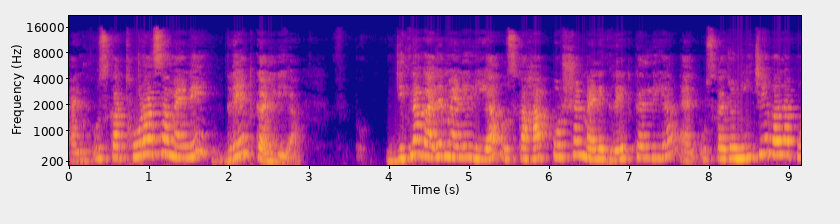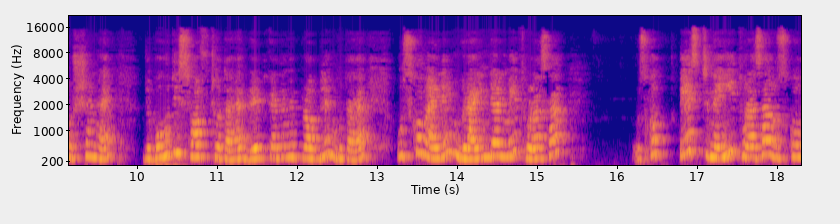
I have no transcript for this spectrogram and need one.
And उसका थोड़ा सा मैंने ग्रेट कर लिया। जितना गाजर मैंने लिया, उसका हाफ़ पोर्शन मैंने ग्रेट कर लिया। एंड उसका जो नीचे वाला पोर्शन है जो बहुत ही सॉफ्ट होता है ग्रेट करने में प्रॉब्लम होता है, उसको मैंने ग्राइंडर में थोड़ा सा, उसको पेस्ट नहीं, थोड़ा सा उसको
